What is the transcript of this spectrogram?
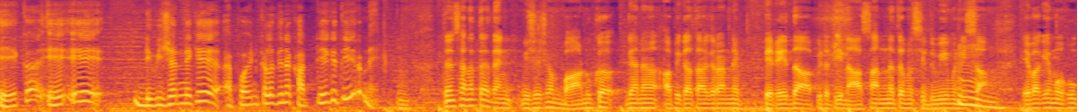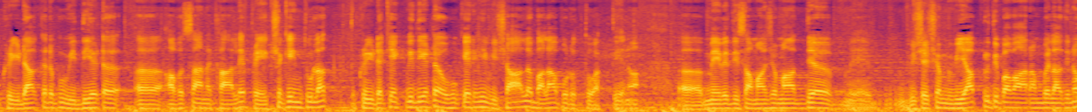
ඒක ඒ ඒ ඩිවිෂන් එක අපොයින්් කල දින කට්ටියක තීරණය. තැන් සනත දැන් විශේෂම් බානුක ගැන අපි කතා කරන්න පෙරේද අපිට තින ආසන්නතම සිදුවීම නිසා. ඒවගේ මොහු ක්‍රීඩා කරපු විදියට අවසාන කාලේ ප්‍රේක්ෂකින් තුළත් ක්‍රීඩකෙක් විදිට ඔහු කෙරෙහි විශාල බලාපොරොත්තුවක් තියෙනවා. මේ වෙදි සමාජ මාධ්‍ය විශේෂම ව්‍යාපෘති පවාරම් වෙලා දින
